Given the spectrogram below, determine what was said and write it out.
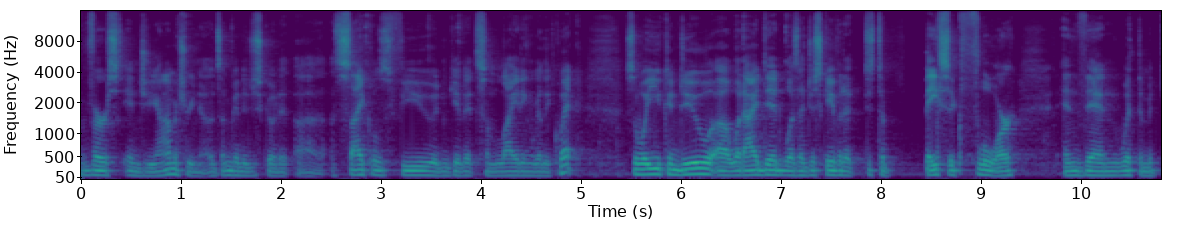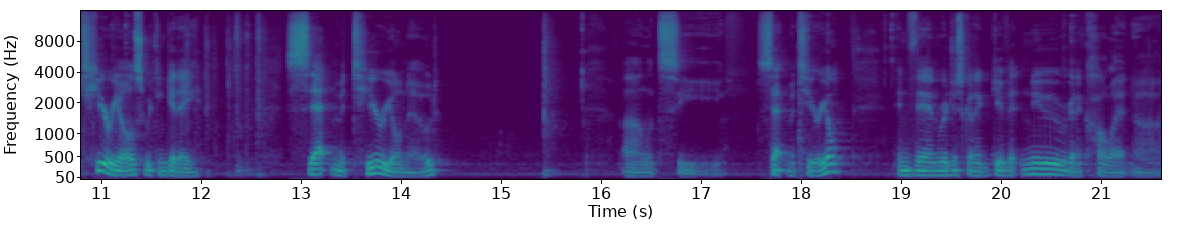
versed in geometry nodes. I'm going to just go to uh, a cycles view and give it some lighting really quick. So what you can do, uh, what I did was I just gave it a, just a basic floor. And then with the materials, we can get a set material node. Uh, let's see, set material. And then we're just going to give it new. We're going to call it, uh,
